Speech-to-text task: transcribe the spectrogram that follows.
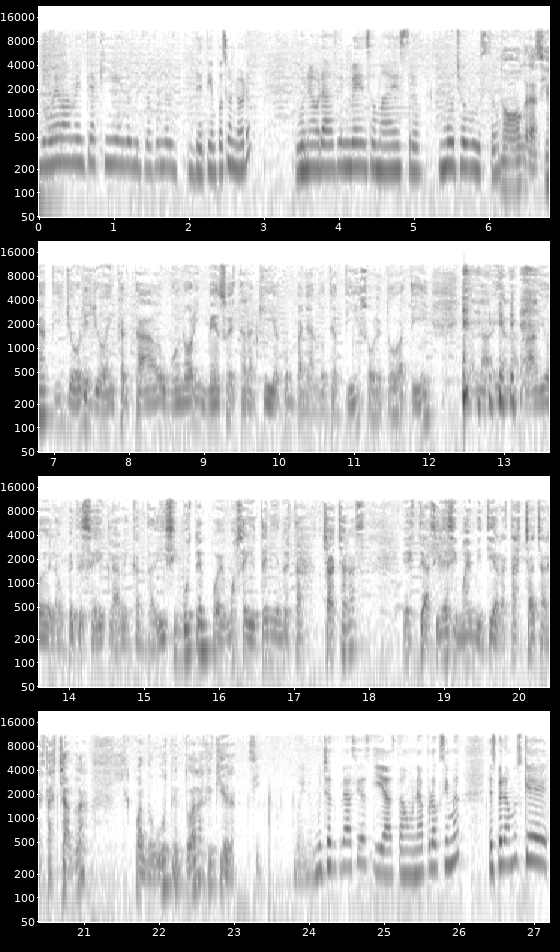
nuevamente aquí en los micrófonos de Tiempo Sonoro. Un abrazo inmenso, maestro. Mucho gusto. No, gracias a ti, Yoli. Yo encantado. Un honor inmenso de estar aquí acompañándote a ti, sobre todo a ti y a la, y a la radio de la UPTC. Claro, encantadísimo. Gusten, podemos seguir teniendo estas chácharas. Este, así le decimos en mi tierra, estas chácharas, estas charlas, cuando gusten, todas las que quieran. Sí. Bueno, muchas gracias y hasta una próxima. Esperamos que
